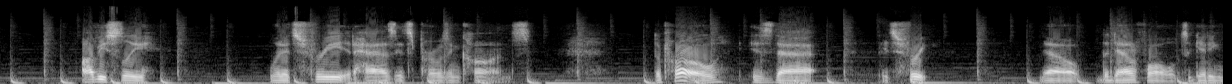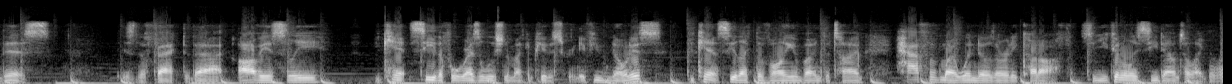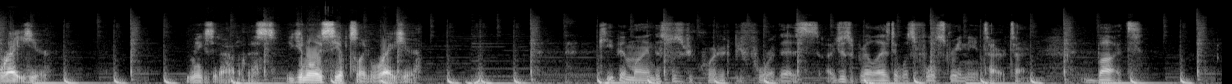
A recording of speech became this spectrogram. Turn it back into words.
obviously, when it's free, it has its pros and cons. The pro is that it's free. Now, the downfall to getting this is the fact that obviously you can't see the full resolution of my computer screen. If you notice, you can't see like the volume button the time. Half of my window is already cut off, so you can only see down to like right here. Makes it out of this. You can only see up to like right here. Keep in mind, this was recorded before this. I just realized it was full screen the entire time. But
